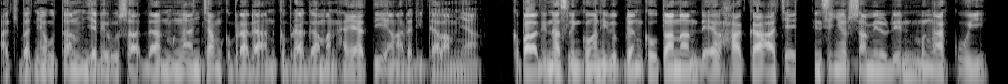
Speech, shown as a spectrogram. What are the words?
Akibatnya hutan menjadi rusak dan mengancam keberadaan keberagaman hayati yang ada di dalamnya. Kepala Dinas Lingkungan Hidup dan Kehutanan DLHK Aceh Insinyur Saminuddin mengakui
